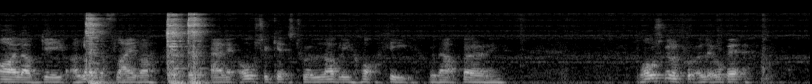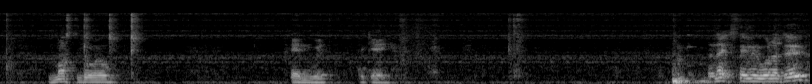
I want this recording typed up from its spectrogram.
I love ghee, I love the flavour, and it also gets to a lovely hot heat without burning. I'm also going to put a little bit mustard oil in with the ghee. The next thing we want to do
